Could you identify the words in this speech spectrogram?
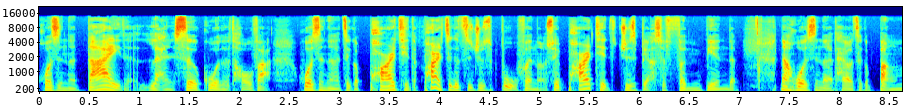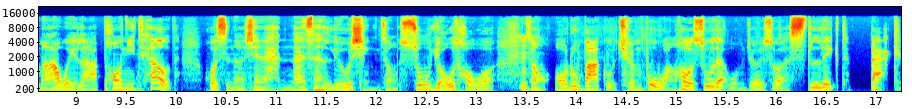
或是呢 dyed 染色过的头发，或是呢这个 parted part 这个字就是部分哦，所以 parted 就是表示分边的。那或是呢它有这个绑马尾啦 ponytailed，或是呢现在很男生很流行这种梳油头哦，这种 欧鲁巴古全部往后梳的，我们就会说 slicked。back，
